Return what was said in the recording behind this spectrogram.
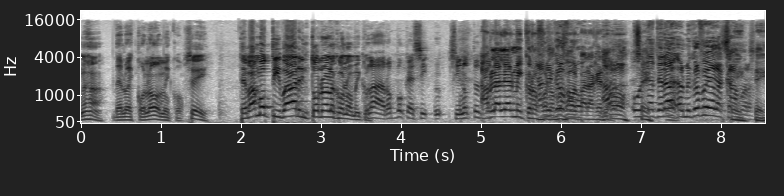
Ajá. de lo económico. Sí. Te va a motivar en torno a lo económico. Claro, porque si, si no te... Háblale al micrófono, Al por micrófono, favor, para que no. sí. unilateral, al micrófono y a la Sí, cámara. sí.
